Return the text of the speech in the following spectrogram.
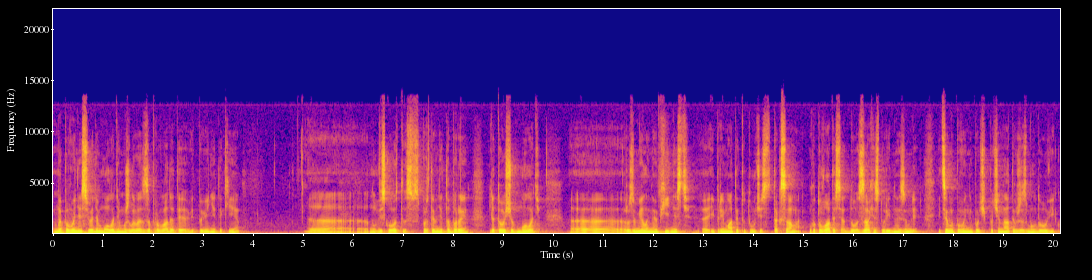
Ми повинні сьогодні молоді, можливо, запровадити відповідні такі ну, військово-спортивні табори для того, щоб молодь е, розуміла необхідність е, і приймати тут участь так само, готуватися до захисту рідної землі. І це ми повинні починати вже з молодого віку.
